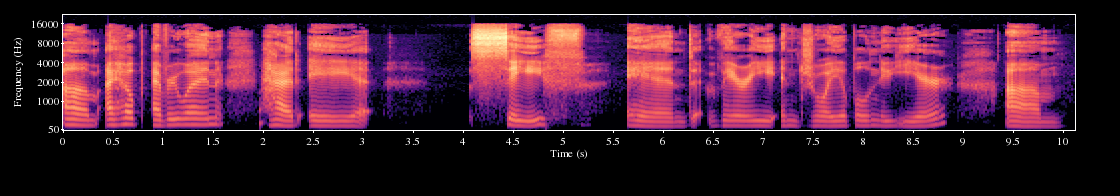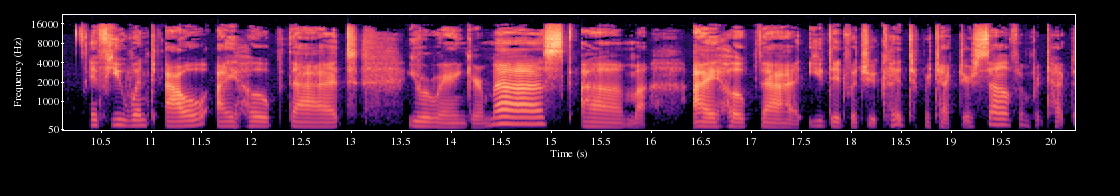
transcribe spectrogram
Um, I hope everyone had a safe and very enjoyable new year. Um, if you went out, I hope that you were wearing your mask. Um, I hope that you did what you could to protect yourself and protect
